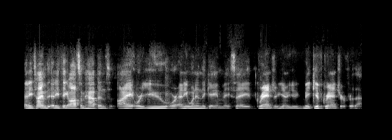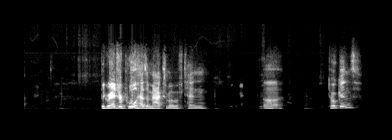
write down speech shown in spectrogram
anytime anything awesome happens, I or you or anyone in the game may say grandeur. You know, you may give grandeur for that. The grandeur pool has a maximum of ten uh, tokens.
